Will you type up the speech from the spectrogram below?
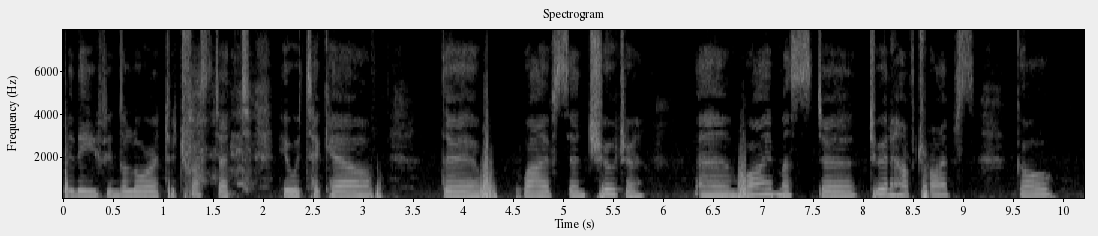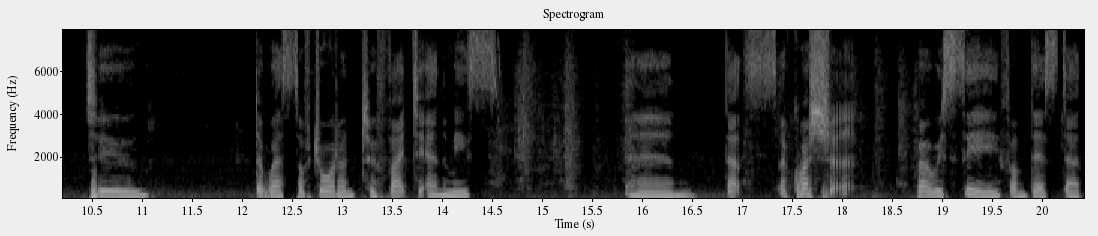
believe in the Lord to trust that He will take care of their wives and children And why must the two and a half tribes go to the west of Jordan to fight the enemies? And that's a question. But we see from this that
